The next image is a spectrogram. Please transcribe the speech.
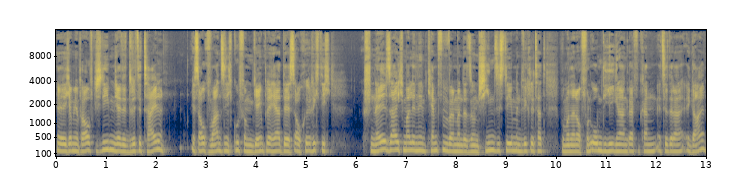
Äh, ich habe mir ein paar aufgeschrieben. Ja, der dritte Teil ist auch wahnsinnig gut vom Gameplay her. Der ist auch richtig schnell, sage ich mal, in den Kämpfen, weil man da so ein Schienensystem entwickelt hat, wo man dann auch von oben die Gegner angreifen kann, etc. Egal.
